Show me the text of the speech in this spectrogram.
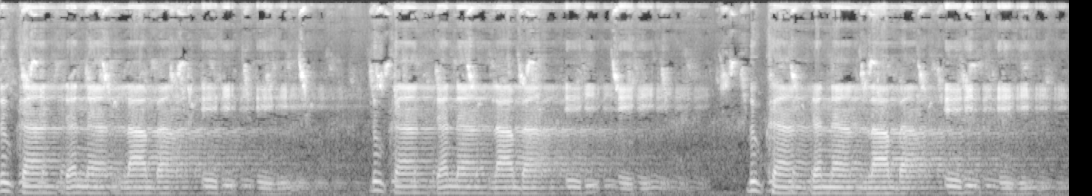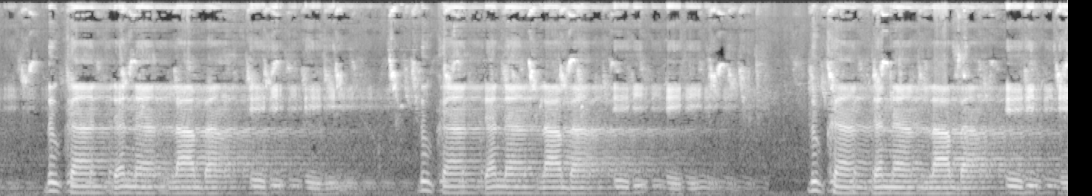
ဒုက္ခံဒနံလာဘံအေဟိအေဟိဒုက္ခံဒနံလာဘံအေဟိအေဟိ ဒုက္ခံဒနံလာဘံအေဟိအေဟိဒုက္ခံဒနံလာဘံအေဟိအေဟိဒုက္ခံဒနံလာဘံအေဟိအေဟိဒုက္ခံဒနံလာဘံအေဟိအေ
